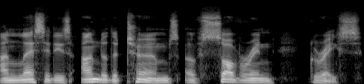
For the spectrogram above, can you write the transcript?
unless it is under the terms of sovereign grace.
